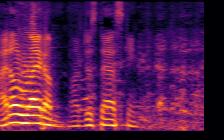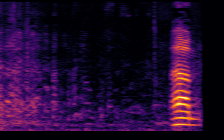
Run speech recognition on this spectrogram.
I don't write them. I'm just asking. Um,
